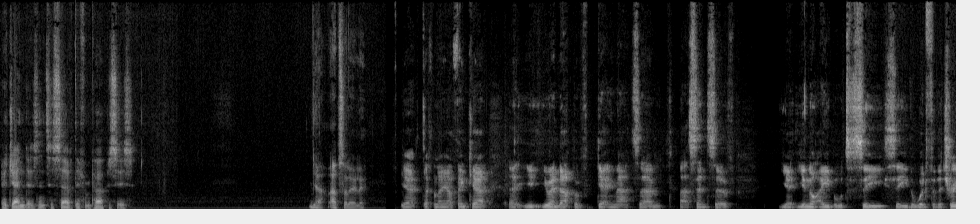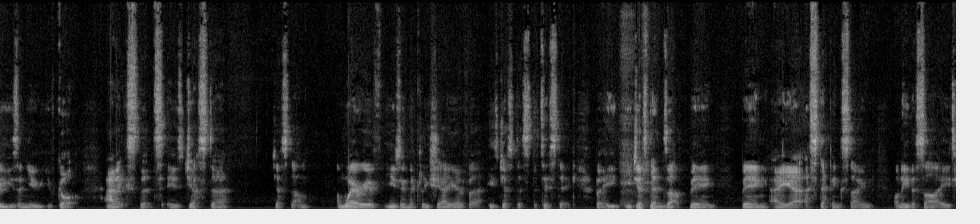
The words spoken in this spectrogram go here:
agendas and to serve different purposes. Yeah, absolutely. Yeah, definitely. I think uh, uh, you you end up of getting that um, that sense of you, you're not able to see see the wood for the trees, and you you've got Alex that is just uh, just um, I'm wary of using the cliche of uh, he's just a statistic, but he, he just ends up being being a, uh, a stepping stone on either side.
